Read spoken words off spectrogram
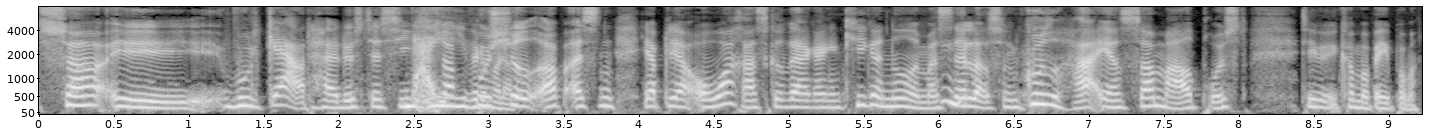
så øh, vulgært, har jeg lyst til at sige. Nej, så pushet op. Og sådan, jeg bliver overrasket, hver gang jeg kigger ned i mig selv, og sådan, gud, har jeg så meget bryst? Det kommer bag på mig.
